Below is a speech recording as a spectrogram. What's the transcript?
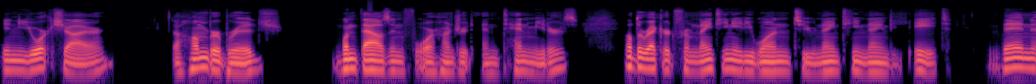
In Yorkshire, the Humber Bridge, 1,410 meters, held the record from 1981 to 1998 then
